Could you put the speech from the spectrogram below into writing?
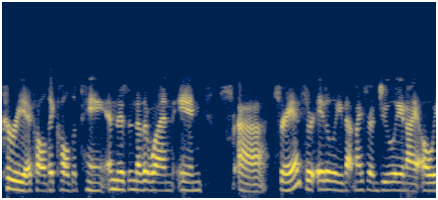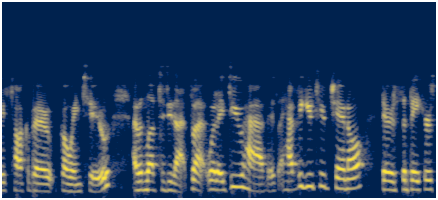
Korea called it called a pain, and there's another one in uh, France or Italy that my friend Julie and I always talk about going to. I would love to do that. But what I do have is I have the YouTube channel. There's the baker's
